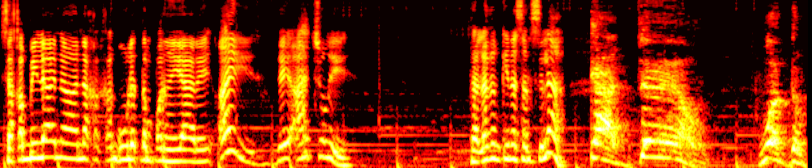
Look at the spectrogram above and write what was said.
Sa kabila na nakakagulat ng pangyayari, ay, they actually, talagang kinasal sila. God damn! What the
